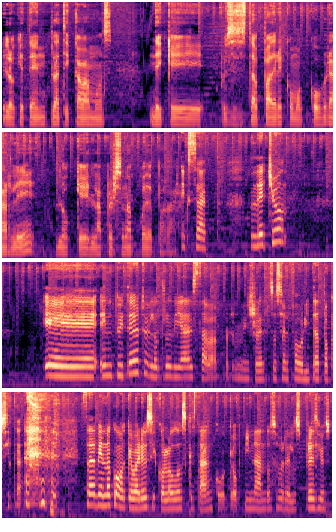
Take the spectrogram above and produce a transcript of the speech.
Y lo que te platicábamos de que, pues está padre como cobrarle lo que la persona puede pagar. Exacto. De hecho, eh, en Twitter el otro día estaba por mi red social favorita tóxica. estaba viendo como que varios psicólogos que estaban como que opinando sobre los precios.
